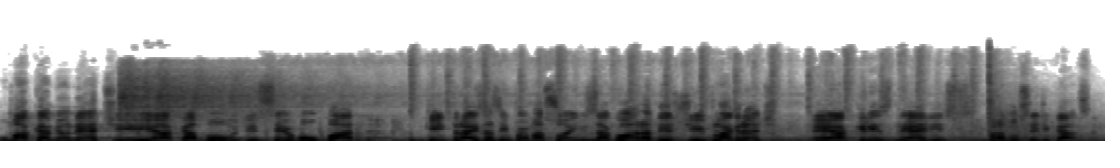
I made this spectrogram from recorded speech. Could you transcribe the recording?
Uma caminhonete acabou de ser roubada. Quem traz as informações agora deste flagrante é a Cris Neres para você de casa.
